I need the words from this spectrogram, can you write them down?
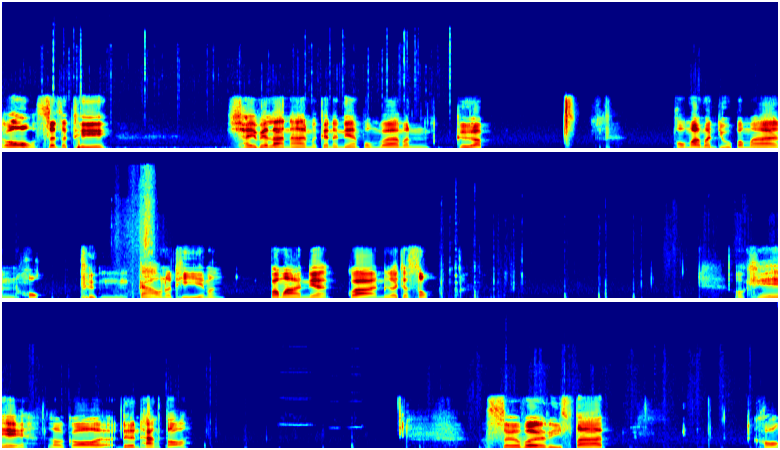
โอ้เสร็จสักที ใช้เวลานานเหมือนกันนะเนี่ย ผมว่ามันเกือบ ผมว่ามันอยู่ประมาณหกถึงเก้านาทีมั้งประมาณเนี้ยกว่าเนื้อจะสุกโอเค เราก็เดินทางต่อเซิร์ฟเวอร์รีสตาร์ทของ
